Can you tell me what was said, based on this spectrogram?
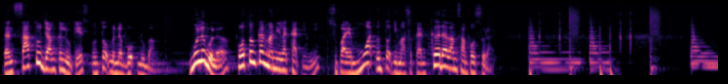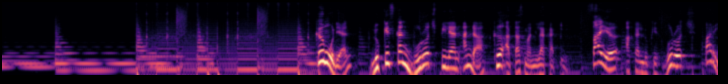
dan satu jangka lukis untuk menebuk lubang. Mula-mula, potongkan manila card ini supaya muat untuk dimasukkan ke dalam sampul surat. Kemudian, lukiskan buruj pilihan anda ke atas manila card ini. Saya akan lukis buruj pari.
